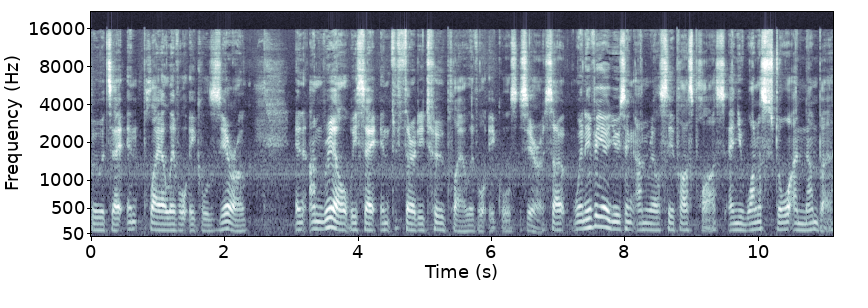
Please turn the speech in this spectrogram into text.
we would say int player level equals 0. In Unreal, we say int 32 player level equals 0. So whenever you're using Unreal C++ and you want to store a number,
